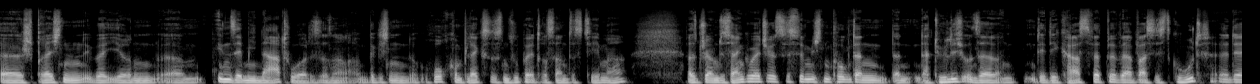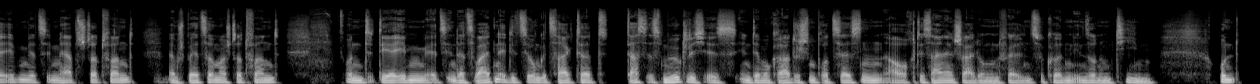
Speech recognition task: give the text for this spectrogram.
äh, sprechen über ihren ähm, Inseminator. Das ist also wirklich ein hochkomplexes und super interessantes Thema. Also German Design Graduates ist für mich ein Punkt. Dann, dann natürlich unser DDCast-Wettbewerb, was ist gut, äh, der eben jetzt im Herbst stattfand, im Spätsommer stattfand und der eben jetzt in der zweiten Edition gezeigt hat, dass es möglich ist, in demokratischen Prozessen auch Designentscheidungen fällen zu können in so einem Team. Und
